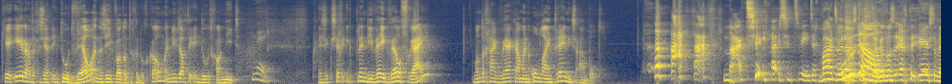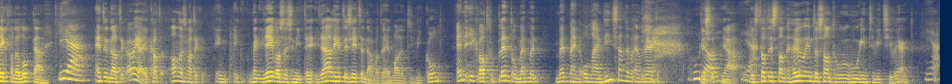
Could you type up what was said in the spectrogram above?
keer eerder had ik gezegd, ik doe het wel en dan zie ik wel dat er genoeg komen. En nu dacht ik, ik doe het gewoon niet. Nee. Dus ik zeg, ik plan die week wel vrij, want dan ga ik werken aan mijn online trainingsaanbod. Maart 2020. Maart Hoe 2020, dan? het was echt de eerste week van de lockdown. Ja, En toen dacht ik, oh ja, ik had, anders had ik, in, ik, mijn idee was dus in Ita- Italië te zitten, nou wat helemaal natuurlijk niet kon. En ik had gepland om met mijn, met mijn online dienst aan, het werken. hoe dus, dan? ja, ja. dus dat is dan heel interessant hoe, hoe intuïtie werkt. ja.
